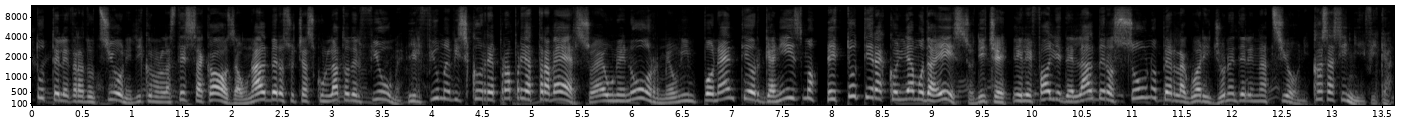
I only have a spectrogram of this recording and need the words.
Tutte le traduzioni dicono la stessa cosa, un albero su ciascun lato del fiume. Il fiume vi scorre proprio attraverso, è un enorme, un imponente organismo e tutti raccogliamo da esso, dice, e le foglie dell'albero sono per la guarigione delle nazioni. Cosa significa?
